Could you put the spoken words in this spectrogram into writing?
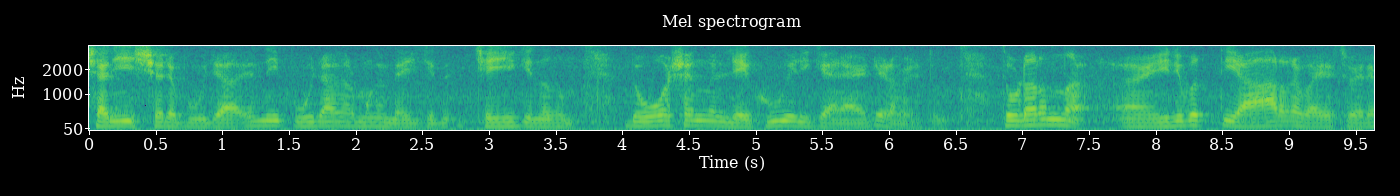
ശനീശ്വര പൂജ എന്നീ പൂജാകർമ്മങ്ങൾ നയിക്കുന്ന ചെയ്യിക്കുന്നതും ദോഷങ്ങൾ ലഘൂകരിക്കാനായിട്ട് ഇടവരുത്തും. തുടർന്ന് ഇരുപത്തിയാറര വയസ്സ് വരെ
